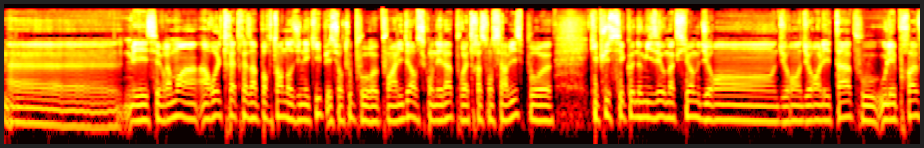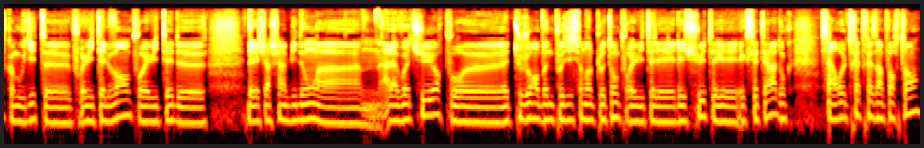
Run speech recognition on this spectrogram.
Mhm. Euh, mais c'est vraiment un, un, rôle très très important dans une équipe et surtout pour pour un leader parce qu'on est là pour être à son service, pour euh, qu'il puisse s'économiser au maximum durant durant durant l'étape ou, ou l'épreuve, comme vous dites, euh, pour éviter le vent, pour éviter de d'aller chercher un bidon à, à la voiture, pour euh, être toujours en bonne position dans le peloton, pour éviter les, les chutes, et, etc. Donc c'est un rôle très très important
